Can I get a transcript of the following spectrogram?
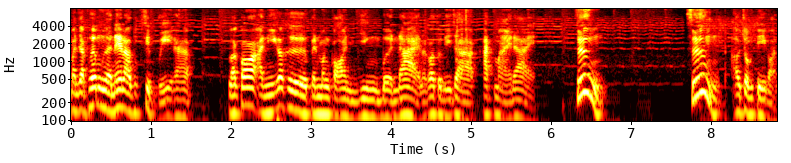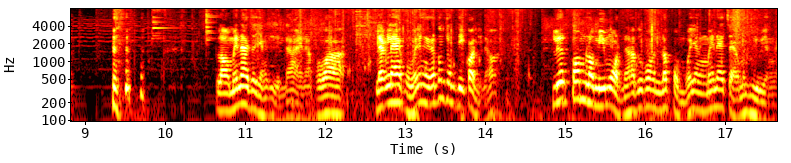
มันจะเพิ่มเงินให้เราทุกสิบวินะครับ แล้วก็อันนี้ก็คือเป็นมังกรยิงเบิร์นได้ แล้วก็ตัวนี้จะคัดไม้ได้ ซึ่ง ซึ่งเอาโจมตีก่อน เราไม่น่าจะอย่างอื่นได้นะ เพราะว่าแรกๆผมว่ายังไงก็ต้องโจมตีก่อนอยู่แล้วเลือดป้อมเรามีหมดนะครับทุกคนแล้วผมก็ยังไม่แน่ใจว่ามันฮิวยังไง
